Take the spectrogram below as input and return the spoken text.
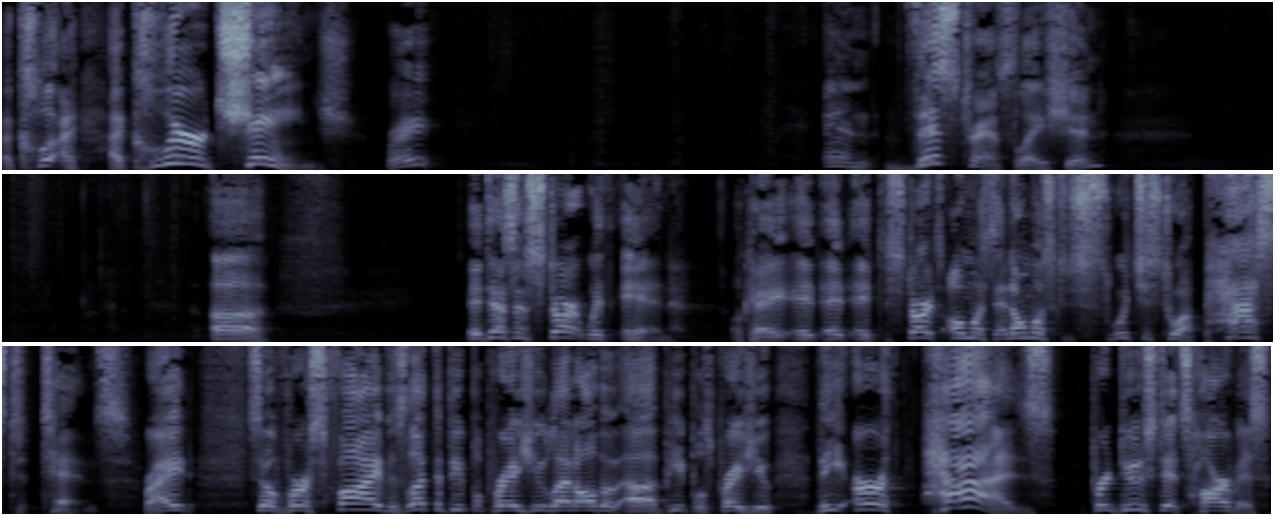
A, cl- a clear change, right? And this translation, uh, it doesn't start with in. Okay. It, it, it, starts almost, it almost switches to a past tense, right? So verse five is let the people praise you. Let all the uh, peoples praise you. The earth has produced its harvest.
